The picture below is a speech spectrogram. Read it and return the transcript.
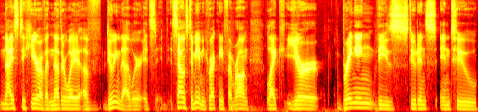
nice to hear of another way of doing that, where it's it sounds to me. I mean, correct me if I'm wrong. Like you're bringing these students into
